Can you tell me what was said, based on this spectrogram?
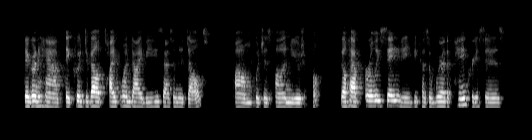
They're going to have, they could develop type 1 diabetes as an adult, um, which is unusual. They'll have early satiety because of where the pancreas is,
